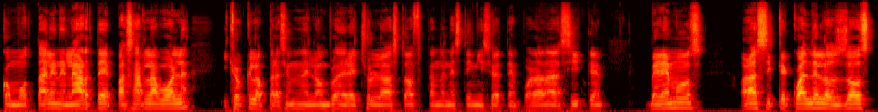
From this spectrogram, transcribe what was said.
como tal en el arte de pasar la bola. Y creo que la operación en el hombro derecho lo ha estado afectando en este inicio de temporada. Así que veremos ahora sí que cuál de los dos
